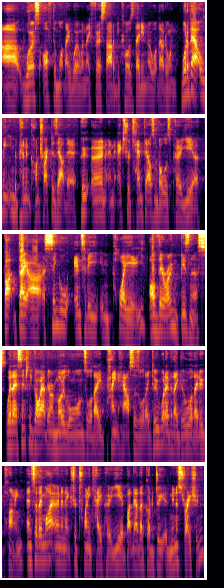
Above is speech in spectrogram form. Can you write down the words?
are worse off than what they were when they first started because they didn't know what they were doing? What about all the independent contractors out there who earn an extra $10,000 per year, but they are a single entity employee of their own business where they essentially go out there and mow lawns or they paint houses or they do whatever they do or they do plumbing. And so they might earn an extra 20K per year, but now they've got to do administration,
